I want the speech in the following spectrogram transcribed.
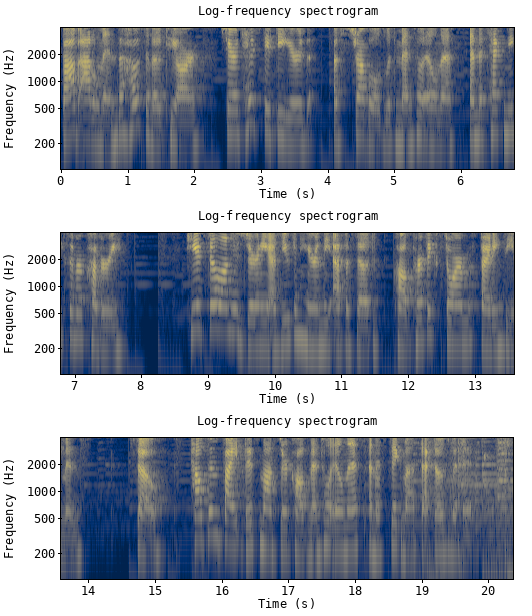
Bob Adelman, the host of OTR, shares his 50 years of struggles with mental illness and the techniques of recovery. He is still on his journey, as you can hear in the episode called Perfect Storm Fighting Demons. So, help him fight this monster called mental illness and the stigma that goes with it.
